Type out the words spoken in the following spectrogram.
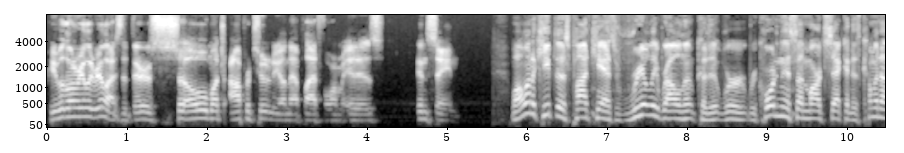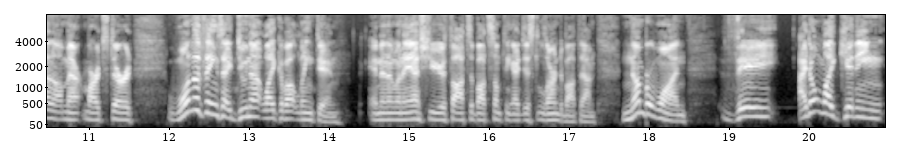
people don't really realize that there's so much opportunity on that platform. It is insane. Well, I want to keep this podcast really relevant because we're recording this on March 2nd. It's coming out on March 3rd. One of the things I do not like about LinkedIn, and then I'm going to ask you your thoughts about something I just learned about them. Number one, they, I don't like getting,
